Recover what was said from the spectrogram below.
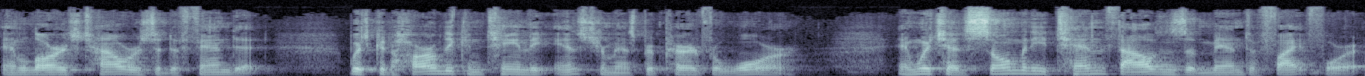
and large towers to defend it, which could hardly contain the instruments prepared for war, and which had so many ten thousands of men to fight for it?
